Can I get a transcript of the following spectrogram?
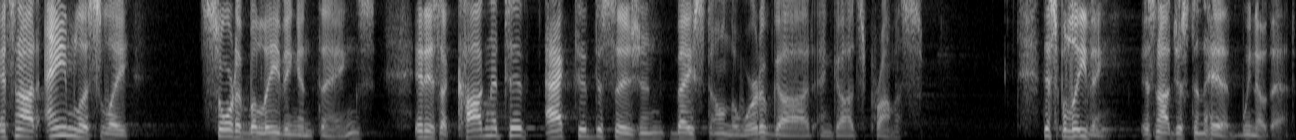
It's not aimlessly sort of believing in things. It is a cognitive, active decision based on the Word of God and God's promise. This believing is not just in the head, we know that.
